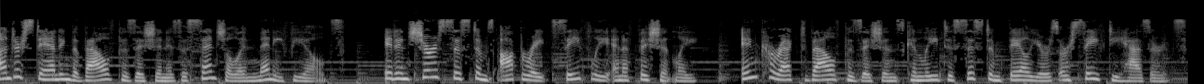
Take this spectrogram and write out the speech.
Understanding the valve position is essential in many fields. It ensures systems operate safely and efficiently. Incorrect valve positions can lead to system failures or safety hazards.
